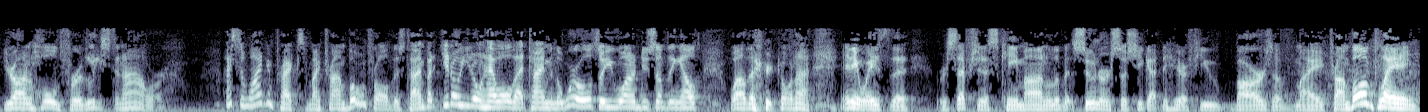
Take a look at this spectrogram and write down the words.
you're on hold for at least an hour. I said, Well, I can practice my trombone for all this time, but you know, you don't have all that time in the world, so you want to do something else while they're going on. Anyways, the receptionist came on a little bit sooner, so she got to hear a few bars of my trombone playing.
